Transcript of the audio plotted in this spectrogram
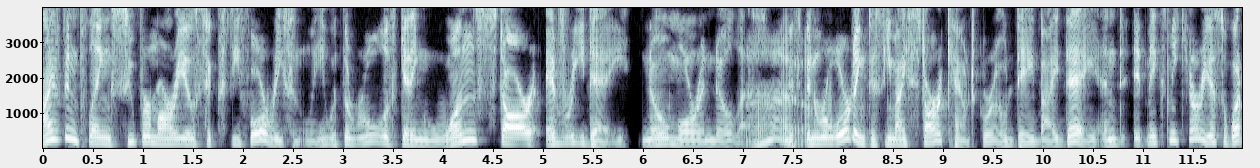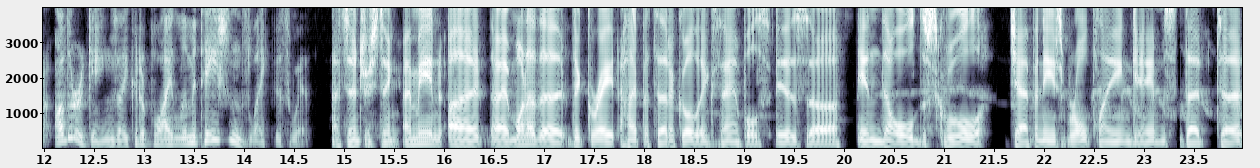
I've been playing Super Mario 64 recently with the rule of getting one star every day, no more and no less. Oh. It's been rewarding to see my star count grow day by day, and it makes me curious what other games I could apply limitations like this with. That's interesting. I mean, uh, uh, one of the the great hypothetical examples is uh, in the old school Japanese role playing games that uh,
